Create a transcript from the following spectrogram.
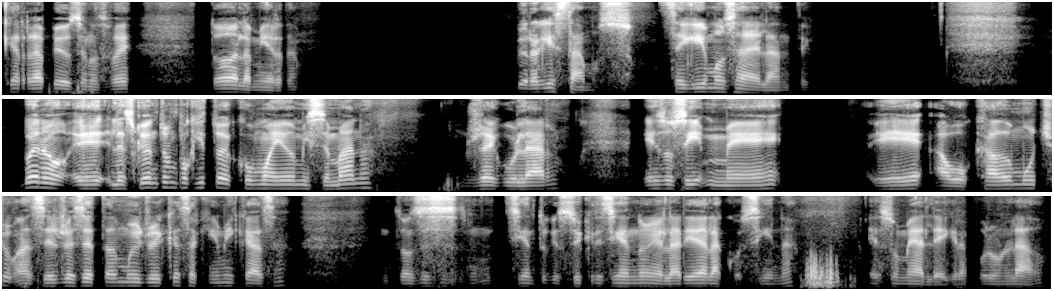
Qué rápido se nos fue toda la mierda. Pero aquí estamos, seguimos adelante. Bueno, eh, les cuento un poquito de cómo ha ido mi semana. Regular. Eso sí, me he abocado mucho a hacer recetas muy ricas aquí en mi casa. Entonces siento que estoy creciendo en el área de la cocina. Eso me alegra por un lado.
